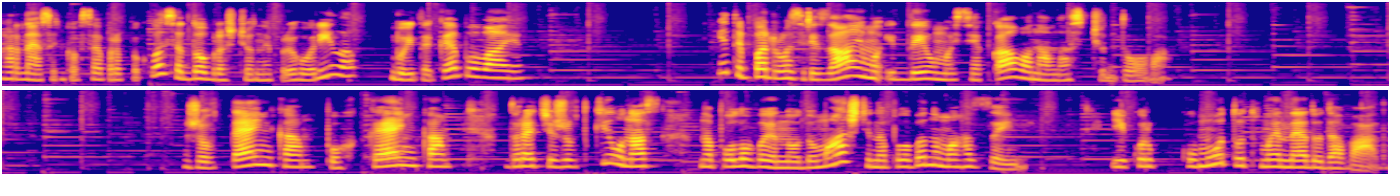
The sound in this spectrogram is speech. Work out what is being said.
Гарнесенько все пропеклося, добре, що не пригоріло, бо і таке буває. І тепер розрізаємо і дивимося, яка вона в нас чудова. Жовтенька, пухкенька. До речі, жовтки у нас наполовину домашні, наполовину магазині. І куркуму тут ми не додавали.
